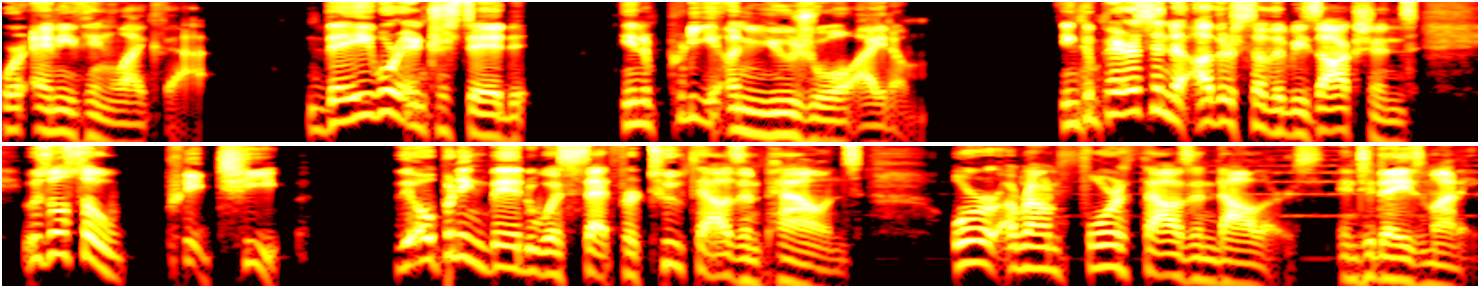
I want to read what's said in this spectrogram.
or anything like that. They were interested in a pretty unusual item. In comparison to other Sotheby's auctions, it was also pretty cheap. The opening bid was set for 2,000 pounds, or around $4,000 in today's money.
